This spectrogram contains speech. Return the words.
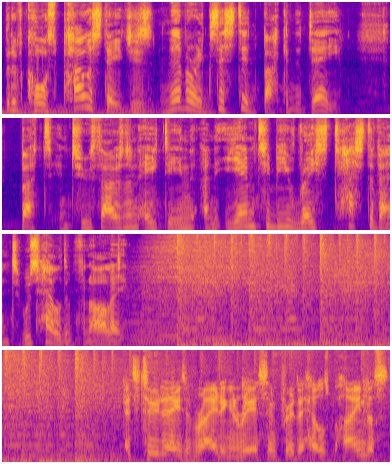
But of course, power stages never existed back in the day. But in 2018, an EMTB race test event was held in Finale. It's two days of riding and racing through the hills behind us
